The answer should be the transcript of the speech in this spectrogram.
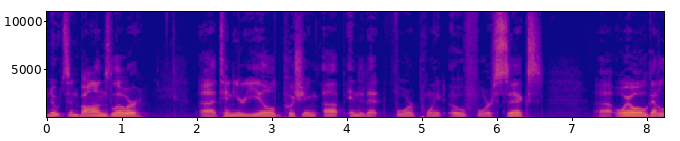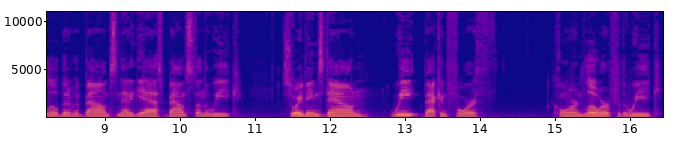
Notes and bonds lower. 10 uh, year yield pushing up, ended at 4.046. Uh, oil got a little bit of a bounce. Natty gas bounced on the week. Soybeans down. Wheat back and forth corn lower for the week.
